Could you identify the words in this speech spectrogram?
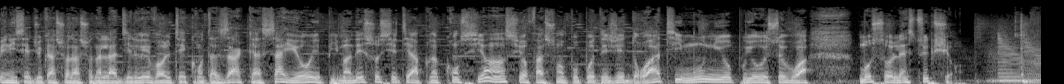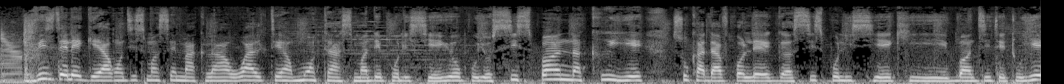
Ministère de l'Éducation nationale a dit révolté contre Zach Sayo et puis demandé société à prendre conscience sur façon pour protéger droit Timounio pour recevoir Mosso l'instruction. Vis delege arondisman Semak la, Walter Montasman de polisye yo pou yo sispan kriye sou kadav koleg 6 polisye ki bandi te touye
